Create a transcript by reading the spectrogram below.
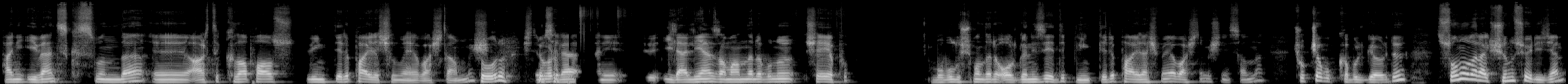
Hani events kısmında, eee, artık Clubhouse linkleri paylaşılmaya başlanmış. Doğru, İşte doğru. mesela hani, eee, ilerleyen zamanlara bunu şey yapıp, bu buluşmaları organize edip linkleri paylaşmaya başlamış insanlar. Çok çabuk kabul gördü. Son olarak şunu söyleyeceğim.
